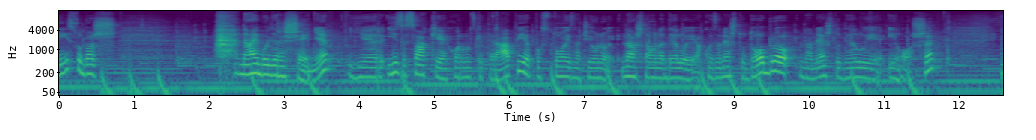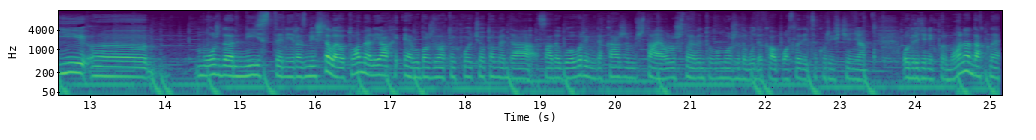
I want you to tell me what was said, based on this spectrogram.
nisu baš najbolje rešenje, jer iza svake hormonske terapije postoji, znači ono, na šta ona deluje, ako je za nešto dobro, na nešto deluje i loše. I e, možda niste ni razmišljale o tome, ali ja evo baš zato hoću o tome da sada govorim, da kažem šta je ono što eventualno može da bude kao posledica korišćenja određenih hormona. Dakle,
